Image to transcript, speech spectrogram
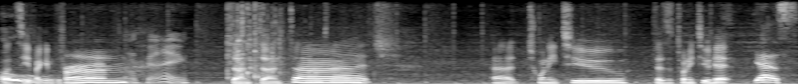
Let's see if I confirm. Okay. Dun dun Don't dun. touch. Uh, 22. Does a 22 hit? Yes.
